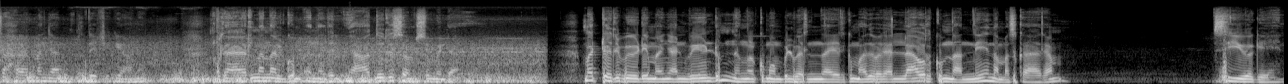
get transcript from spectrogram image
സഹകരണം ഞാൻ പ്രതീക്ഷിക്കുകയാണ്. പ്രേരണ നൽകും എന്നതിൽ യാതൊരു സംശയമില്ല മറ്റൊരു വീഡിയോയുമായി ഞാൻ വീണ്ടും നിങ്ങൾക്ക് മുമ്പിൽ വരുന്നതായിരിക്കും. അതുവരെ എല്ലാവർക്കും നന്ദി നമസ്കാരം. സി യു അഗെയിൻ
